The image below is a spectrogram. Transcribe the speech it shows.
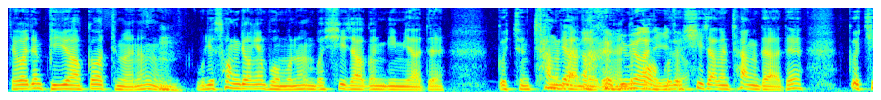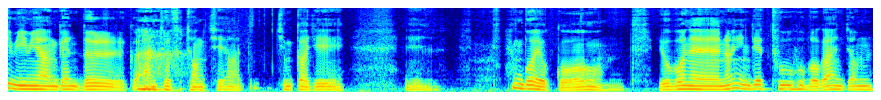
제가 좀 비유할 것 같으면은 음. 우리 성경에 보면은 뭐 시작은 미미하되 끝은 창대한다. 창대, 유명한. 시작은 창대하되 끝이 미미한 게 늘그 아. 안철수 정치야. 지금까지 행보였고 요번에는 이제 두 후보가 좀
